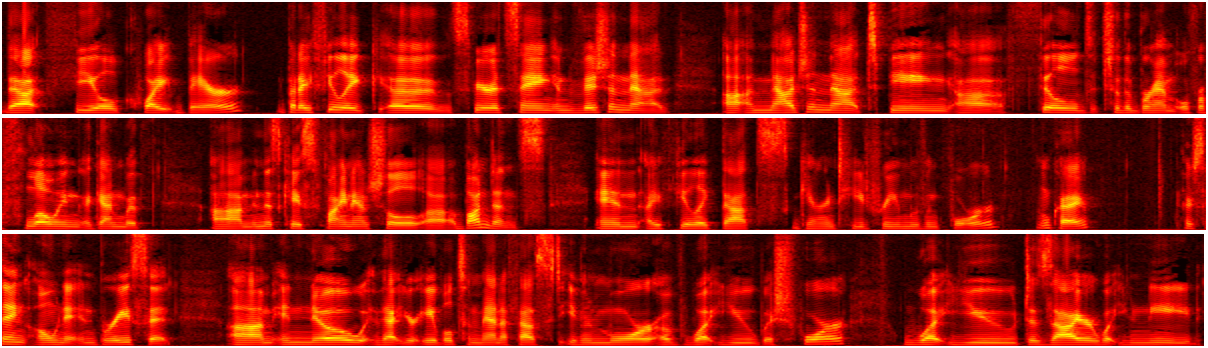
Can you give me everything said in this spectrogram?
that feel quite bare but I feel like uh, Spirit's saying envision that, uh, imagine that being uh, filled to the brim, overflowing again with, um, in this case, financial uh, abundance. And I feel like that's guaranteed for you moving forward. Okay. They're saying own it, embrace it, um, and know that you're able to manifest even more of what you wish for, what you desire, what you need.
